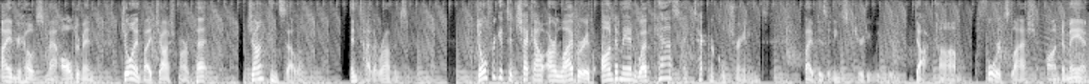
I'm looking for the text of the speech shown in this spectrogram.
I am your host, Matt Alderman, joined by Josh Marpet, John Kinsella, and Tyler Robinson. Don't forget to check out our library of on demand webcasts and technical trainings by visiting securityweekly.com forward slash on demand.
